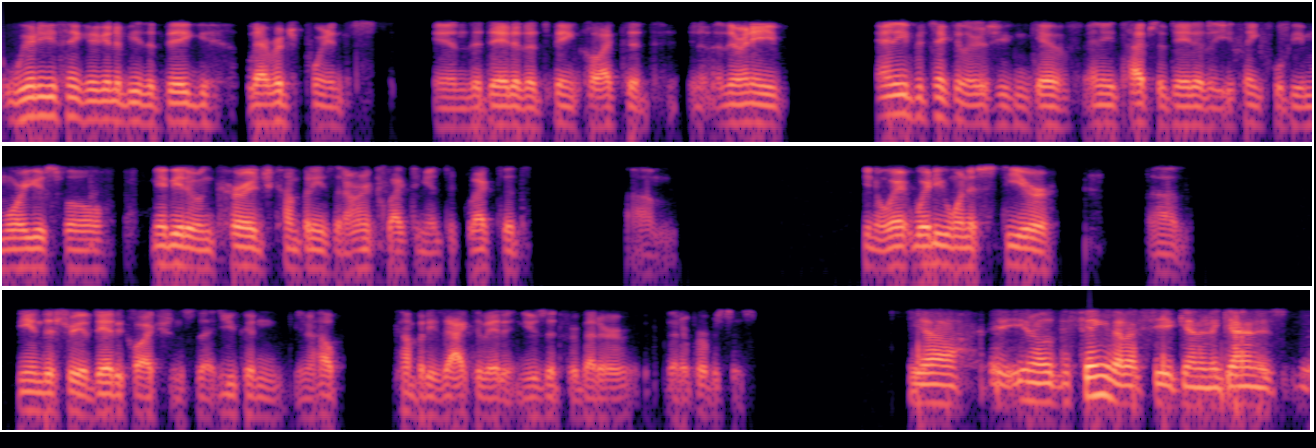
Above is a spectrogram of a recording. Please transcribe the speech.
where do you think are going to be the big leverage points in the data that's being collected? You know, are there any any particulars you can give? Any types of data that you think will be more useful, maybe to encourage companies that aren't collecting it to collect it? Um, you know, where where do you want to steer uh, the industry of data collection so that you can you know help companies activate it and use it for better better purposes? Yeah, you know, the thing that I see again and again is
